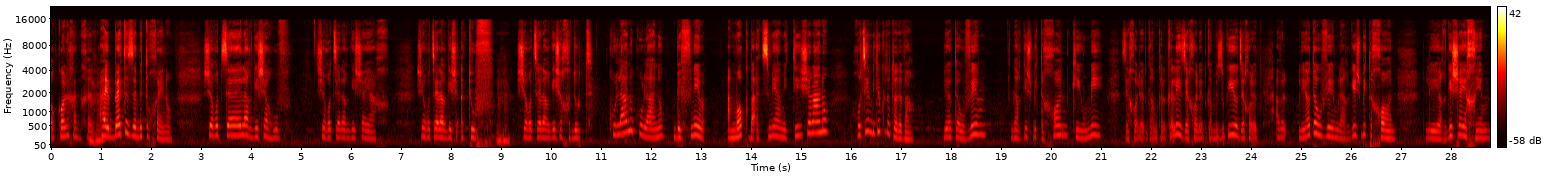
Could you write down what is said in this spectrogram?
או כל אחד אחר. Mm-hmm. ההיבט הזה בתוכנו, שרוצה להרגיש אהוב, שרוצה להרגיש שייך, שרוצה להרגיש עטוף, mm-hmm. שרוצה להרגיש אחדות. כולנו, כולנו, בפנים, עמוק, בעצמי האמיתי שלנו, רוצים בדיוק את אותו דבר. להיות אהובים, להרגיש ביטחון קיומי, זה יכול להיות גם כלכלי, זה יכול להיות גם בזוגיות, זה יכול להיות... אבל להיות אהובים, להרגיש ביטחון, להרגיש שייכים,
